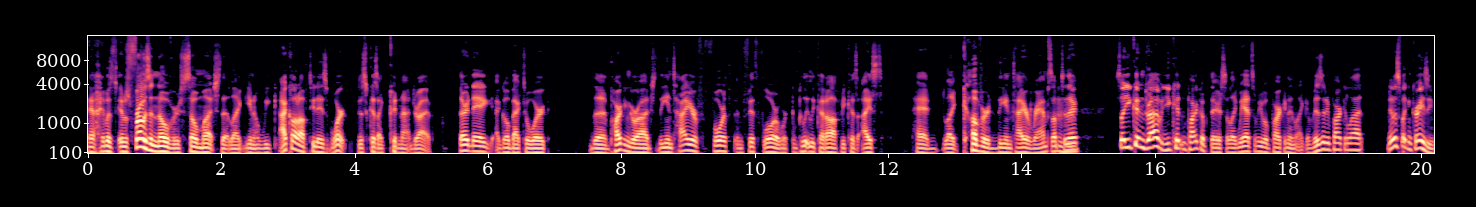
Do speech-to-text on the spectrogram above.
it was it was frozen over so much that like you know we I called off two days of work just because I could not drive. Third day I go back to work. The parking garage, the entire fourth and fifth floor were completely cut off because ice had like covered the entire ramps up to there. So you couldn't drive, you couldn't park up there. So like we had some people parking in like a visiting parking lot. It was fucking crazy.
